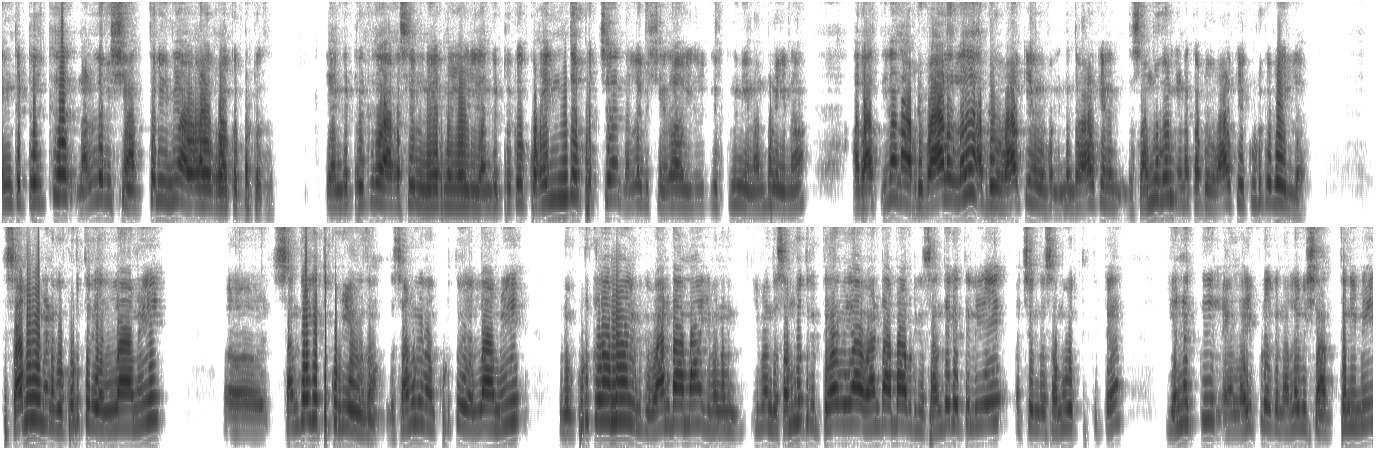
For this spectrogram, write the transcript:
என்கிட்ட இருக்கிற நல்ல விஷயம் அத்தனையுமே அவரால் உருவாக்கப்பட்டது. எங்கிட்ட இருக்கிற அரசியல் நேர்மையோ இல்லை என்கிட்ட இருக்க குறைந்தபட்ச நல்ல விஷயம் ஏதாவது இருக்குன்னு நீங்க நம்புனீங்கன்னா அது ஏன்னா நான் அப்படி வாழல அப்படி ஒரு வாழ்க்கையை இந்த வாழ்க்கை இந்த சமூகம் எனக்கு அப்படி வாழ்க்கையை கொடுக்கவே இல்லை. இந்த சமூகம் எனக்கு கொடுத்தது எல்லாமே சந்தேகத்துக்குரியது தான் இந்த சமூகம் எனக்கு கொடுத்தது எல்லாமே இவனுக்கு கொடுக்கலாமா இவனுக்கு வேண்டாமா இவன் நம் இவன் இந்த சமூகத்துக்கு தேவையா வேண்டாமா அப்படிங்கிற சந்தேகத்திலேயே வச்சிருந்த சமூகத்துக்கிட்ட எனக்கு என் லைஃப்பில் இருக்க நல்ல விஷயம் அத்தனையுமே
